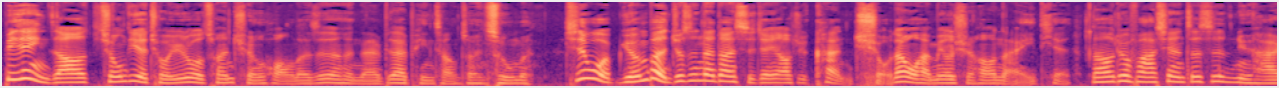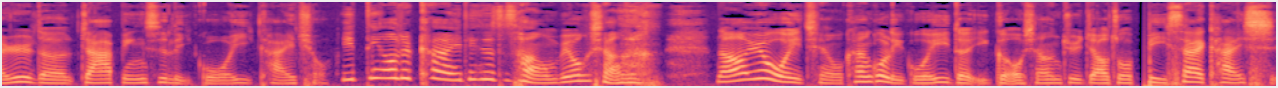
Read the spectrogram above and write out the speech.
毕竟你知道，兄弟的球衣如果穿全黄的，真的很难在平常穿出门。其实我原本就是那段时间要去看球，但我还没有选好哪一天，然后就发现这次女孩日的嘉宾是李国义开球，一定要去看，一定是这场，不用想了。然后因为我以前我看过李国义的一个偶像剧叫做《比赛开始》，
